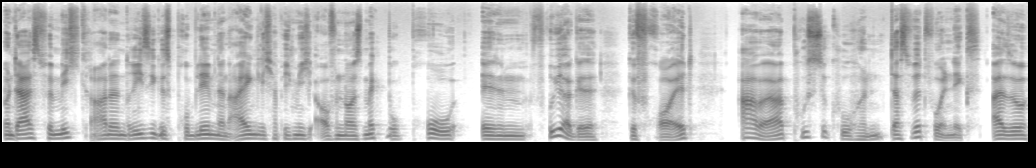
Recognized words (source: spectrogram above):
Und da ist für mich gerade ein riesiges Problem, denn eigentlich habe ich mich auf ein neues MacBook Pro im Frühjahr ge gefreut. Aber Pustekuchen, das wird wohl nichts. Also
